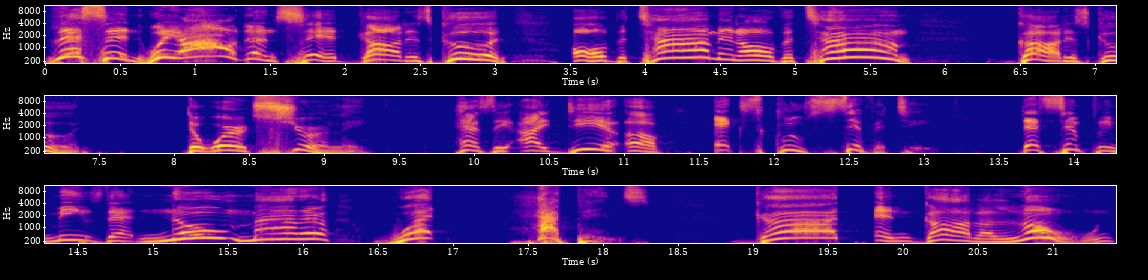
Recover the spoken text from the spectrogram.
Listen, we all done said God is good all the time and all the time. God is good. The word surely has the idea of exclusivity. That simply means that no matter what happens, God and God alone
